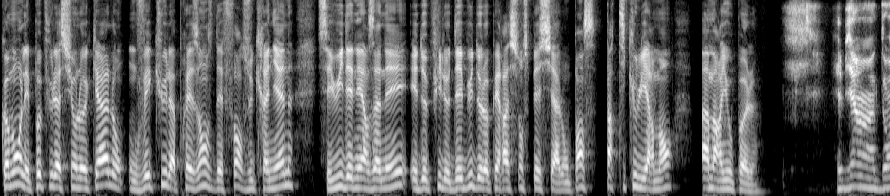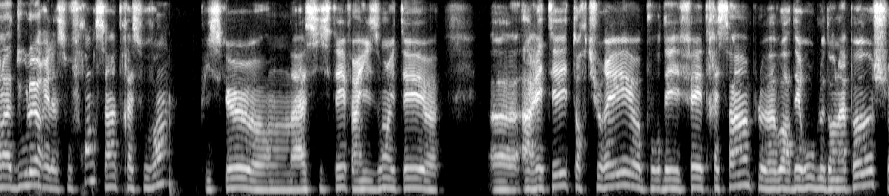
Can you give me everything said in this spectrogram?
Comment les populations locales ont vécu la présence des forces ukrainiennes ces huit dernières années et depuis le début de l'opération spéciale? On pense particulièrement à Mariupol. Eh bien, dans la douleur et la souffrance, hein, très souvent, puisque euh, on a assisté, enfin, ils ont été euh, arrêtés, torturés pour des faits très simples, avoir des roubles dans la poche,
